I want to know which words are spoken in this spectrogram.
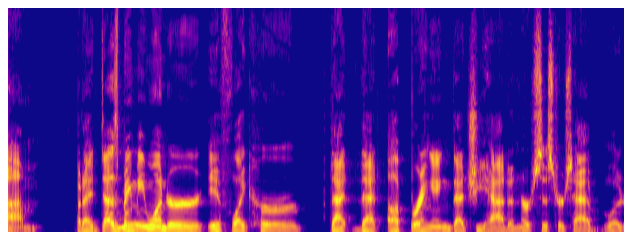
um but it does make me wonder if like her that that upbringing that she had and her sisters had will,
